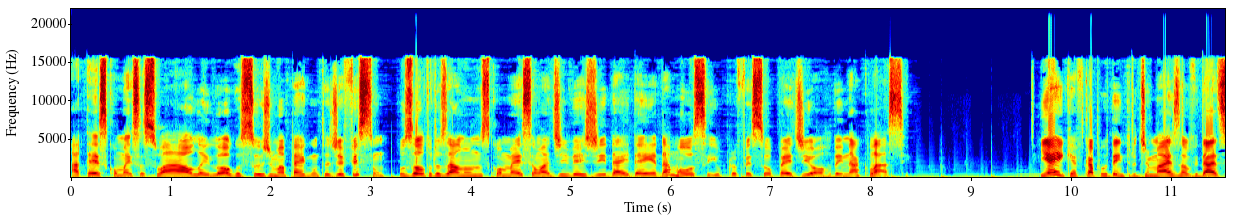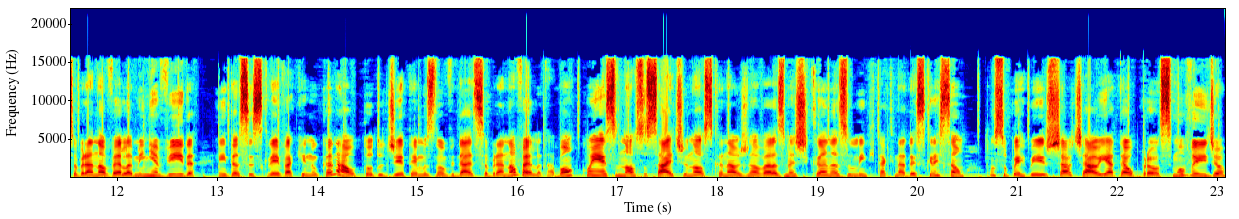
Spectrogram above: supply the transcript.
A Tess começa sua aula e logo surge uma pergunta de Efisum. Os outros alunos começam a divergir da ideia da moça e o professor pede ordem na classe. E aí, quer ficar por dentro de mais novidades sobre a novela Minha Vida? Então se inscreva aqui no canal. Todo dia temos novidades sobre a novela, tá bom? Conheça o nosso site e o nosso canal de novelas mexicanas, o link tá aqui na descrição. Um super beijo, tchau, tchau e até o próximo vídeo.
